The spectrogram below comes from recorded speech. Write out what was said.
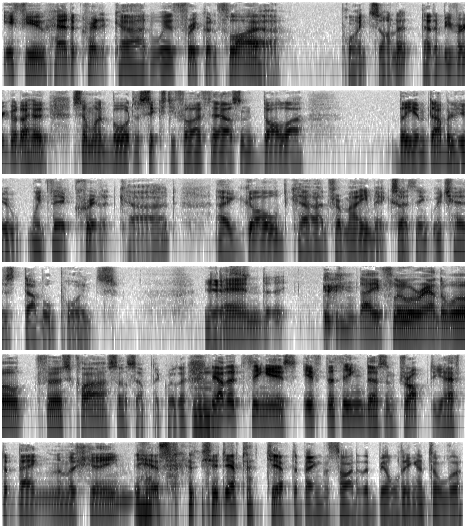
If you had a credit card with frequent flyer points on it, that'd be very good. I heard someone bought a sixty-five thousand dollar BMW with their credit card, a gold card from Amex, I think, which has double points, Yes. and uh, they flew around the world first class or something with it. The other thing is, if the thing doesn't drop, do you have to bang the machine? Yes, do you have to do you have to bang the side of the building until the,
